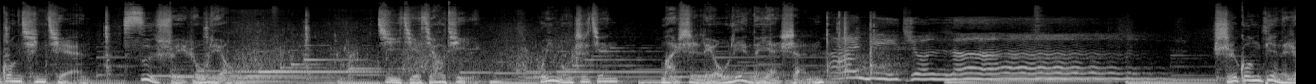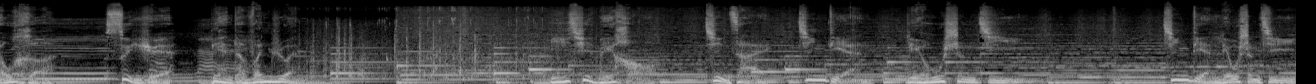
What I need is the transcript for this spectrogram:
光清浅，似水如流；季节交替，回眸之间满是留恋的眼神。时光变得柔和，岁月变得温润，一切美好尽在经典留声机。经典留声机，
